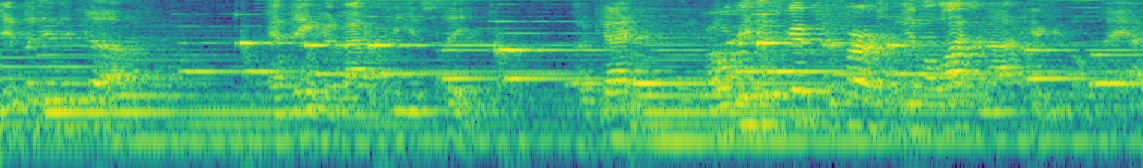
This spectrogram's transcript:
dip it in the cup, and then go back to your seat. Okay? To read the scripture first, and then my wife and I, here you go, Dad.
